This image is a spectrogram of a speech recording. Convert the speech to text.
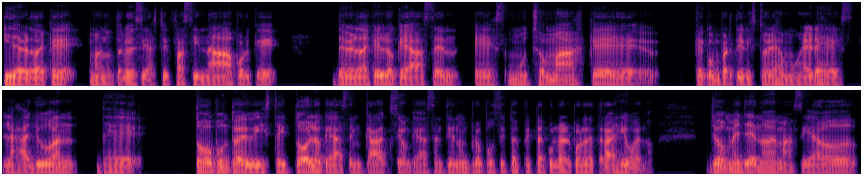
Y de verdad que, bueno, te lo decía, estoy fascinada porque de verdad que lo que hacen es mucho más que, que compartir historias de mujeres, es, las ayudan de todo punto de vista y todo lo que hacen, cada acción que hacen tiene un propósito espectacular por detrás y bueno, yo me lleno demasiado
